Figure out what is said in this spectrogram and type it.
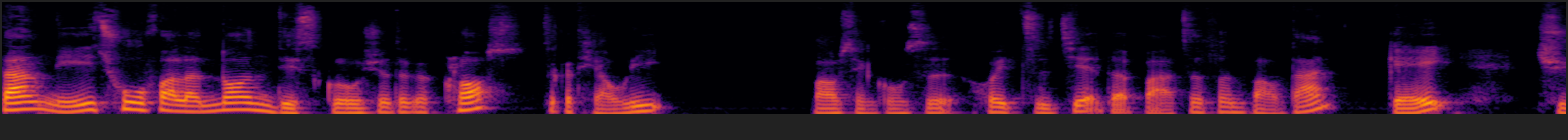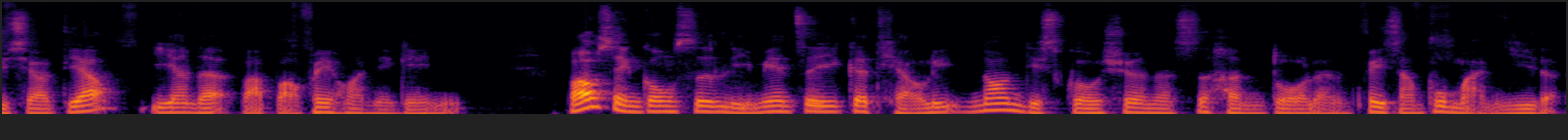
当你一触发了 non-disclosure 这个 clause 这个条例，保险公司会直接的把这份保单给取消掉，一样的把保费还给你。保险公司里面这一个条例 non-disclosure 呢，是很多人非常不满意的。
